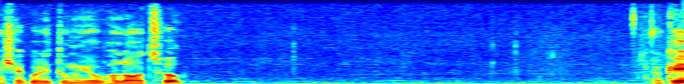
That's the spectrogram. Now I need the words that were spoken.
আশা করি তুমিও ভালো আছো। ওকে।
